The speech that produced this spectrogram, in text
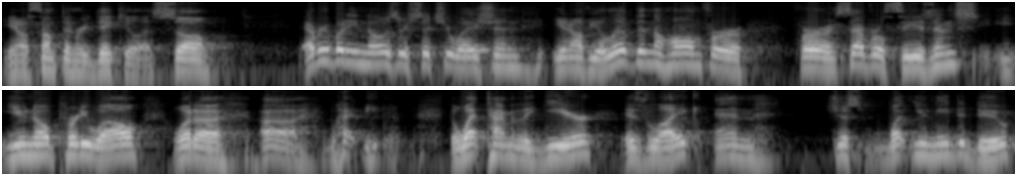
you know, something ridiculous. So everybody knows their situation. You know, if you lived in the home for for several seasons, you know pretty well what a uh, wet the wet time of the year is like, and just what you need to do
